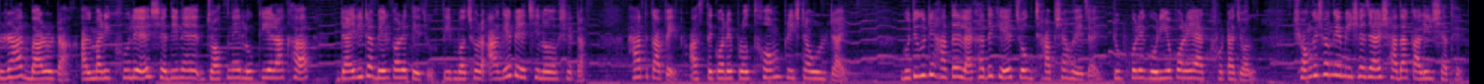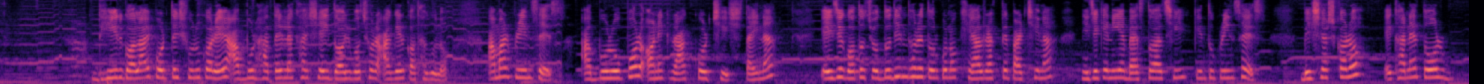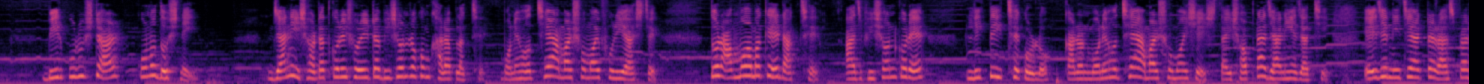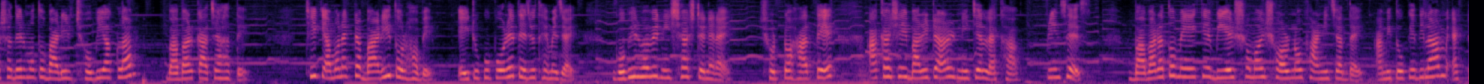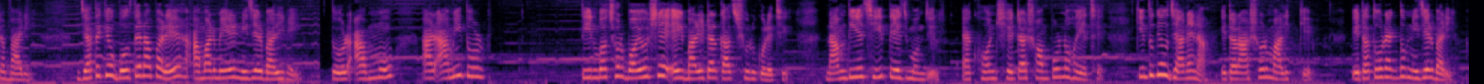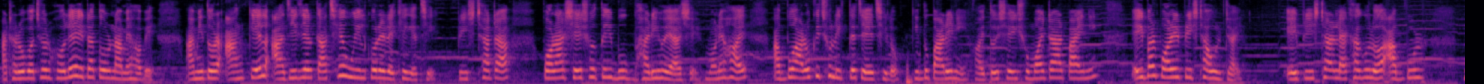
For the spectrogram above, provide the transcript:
রাত বারোটা। আলমারি খুলে সেদিনে যত্নে লুকিয়ে রাখা ডায়েরিটা বের করে তেজু। তিন বছর আগে পেয়েছিল সেটা। হাত কাঁপে, আস্তে করে প্রথম পৃষ্ঠা উল্টায়। গুটি গুটি হাতের লেখা দেখে চোখ ঝাপসা হয়ে যায়। টুপ করে গড়িয়ে পড়ে এক ফোঁটা জল। সঙ্গে সঙ্গে মিশে যায় সাদা কালির সাথে। ধীর গলায় পড়তে শুরু করে আব্বুর হাতের লেখা সেই দশ বছর আগের কথাগুলো। আমার প্রিন্সেস আব্বুর ওপর অনেক রাগ করছিস, তাই না? এই যে গত চোদ্দ দিন ধরে তোর কোনো খেয়াল রাখতে পারছি না, নিজেকে নিয়ে ব্যস্ত আছি, কিন্তু প্রিন্সেস, বিশ্বাস করো, এখানে তোর বীর পুরুষটার কোনো দোষ নেই। জানিস, হঠাৎ করে শরীরটা ভীষণ রকম খারাপ লাগছে, মনে হচ্ছে আমার সময় ফুরিয়ে আসছে। তোর আম্মু আমাকে ডাকছে, আজ ভীষণ করে লিখতে ইচ্ছে করল, কারণ মনে হচ্ছে আমার সময় শেষ, তাই সবটা জানিয়ে যাচ্ছি। এই যে নিচে একটা রাজপ্রাসাদের মতো বাড়ির ছবি আঁকলাম বাবার কাঁচা হাতে। ঠিক এমন একটা বাড়ি তোর হবে। এইটুকু পরে তেজু থেমে যায়। গভীরভাবে নিঃশ্বাস টেনে নেয়। ছোট্ট হাতে আঁকা সেই বাড়িটার নিচের লেখা, প্রিন্সেস, বাবারা তো মেয়েকে বিয়ের সময় স্বর্ণ ফার্নিচার দেয়। আমি তোকে দিলাম একটা বাড়ি। যাতে কেউ বলতে না পারে আমার মেয়ের নিজের বাড়ি নেই। তোর আম্মু আর আমি তোর তিন বছর বয়সে এই বাড়িটার কাজ শুরু করেছি। নাম দিয়েছি তেজ মঞ্জিল। এখন সেটা সম্পূর্ণ হয়েছে। কিন্তু কেউ জানে না এটার আসর মালিককে। এটা তোর একদম নিজের বাড়ি। আঠারো বছর হলে এটা তোর নামে হবে। আমি তোর আঙ্কেল আজিজের কাছে উইল করে রেখে গেছি। পৃষ্ঠাটা পড়া শেষ হতেই বুক ভারী হয়ে আসে। মনে হয় আব্বু আরও কিছু লিখতে চেয়েছিল, কিন্তু পারেনি। হয়তো সেই সময়টা আর পায়নি। এইবার পরের পৃষ্ঠা উল্টায়। এই পৃষ্ঠার লেখাগুলো আব্বুর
